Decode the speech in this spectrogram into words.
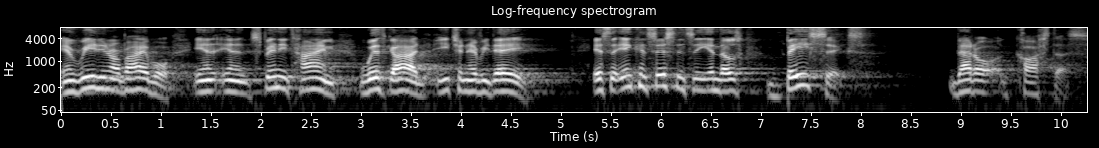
in reading our Bible, in, in spending time with God each and every day. It's the inconsistency in those basics that'll cost us.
